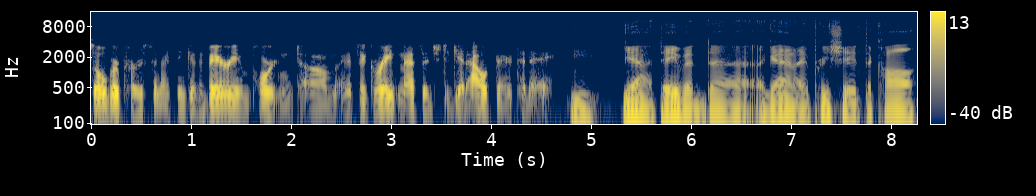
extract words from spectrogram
sober person, I think is very important. Um, and it's a great message to get out there today. Hmm. Yeah, David, uh, again, I appreciate the call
